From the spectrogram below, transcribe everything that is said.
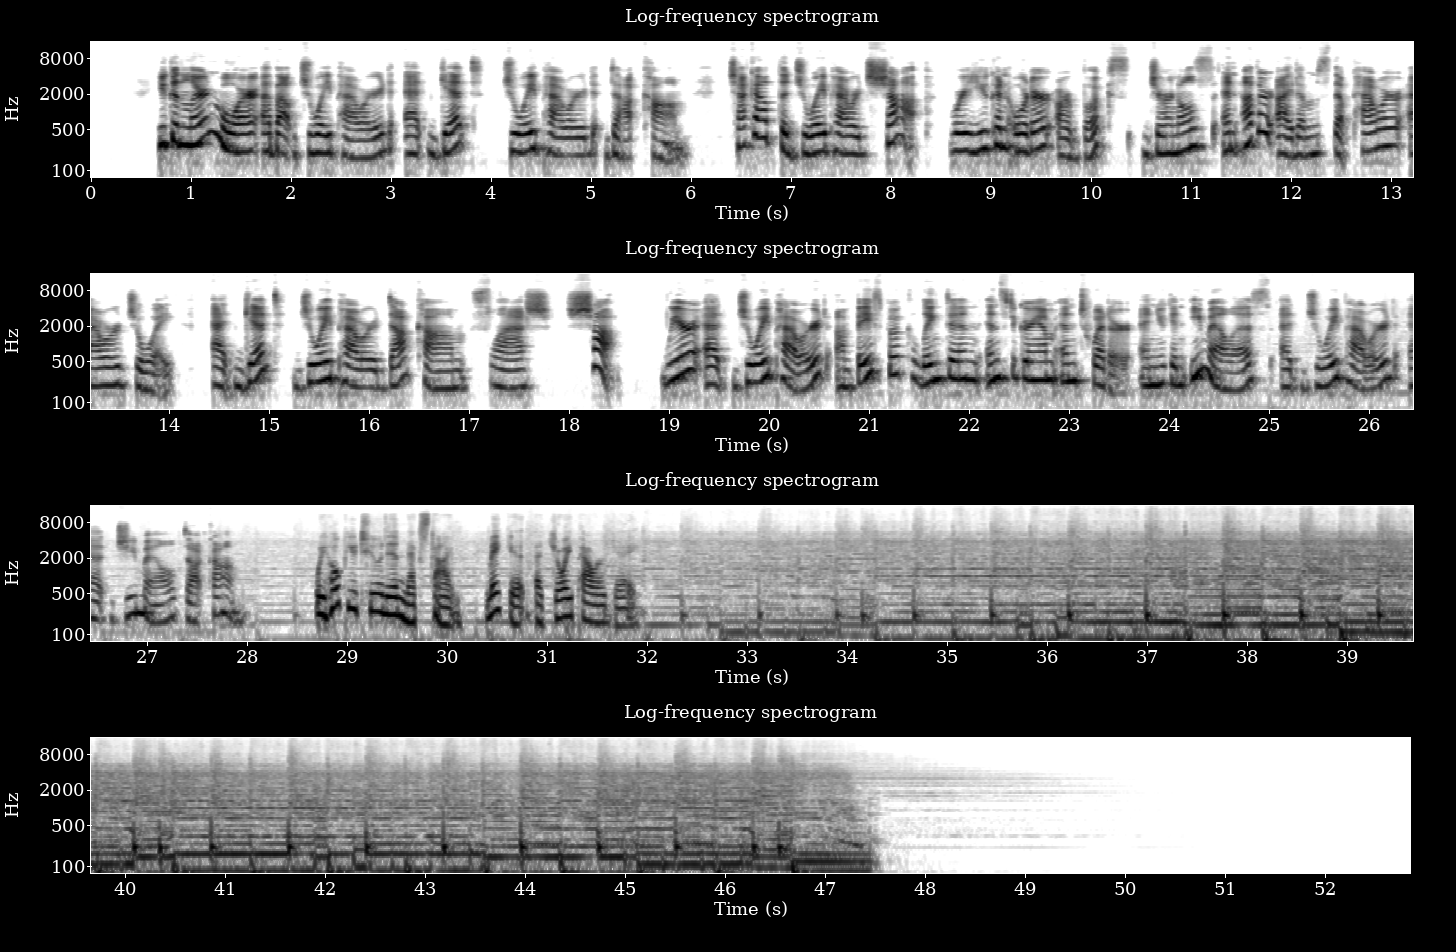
You can learn more about Joy Powered at Get joypowered.com. Check out the Joy Powered shop where you can order our books, journals, and other items that power our joy at getjoypowered.com slash shop. We're at Joy Powered on Facebook, LinkedIn, Instagram, and Twitter, and you can email us at joypowered at gmail.com. We hope you tune in next time. Make it a joy powered day.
